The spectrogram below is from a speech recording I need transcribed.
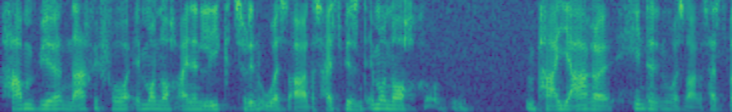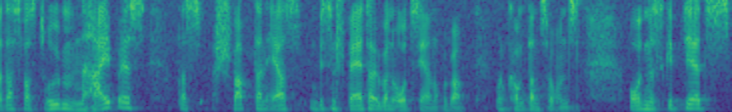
haben wir nach wie vor immer noch einen Leak zu den USA. Das heißt, wir sind immer noch ein paar Jahre hinter den USA. Das heißt, das, was drüben ein Hype ist, das schwappt dann erst ein bisschen später über den Ozean rüber und kommt dann zu uns. Und es gibt jetzt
